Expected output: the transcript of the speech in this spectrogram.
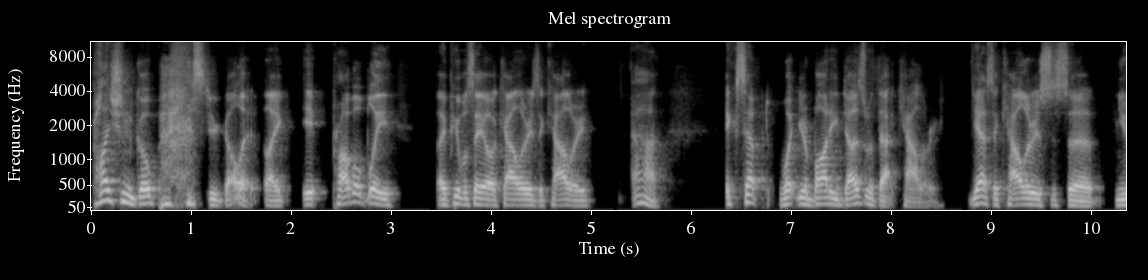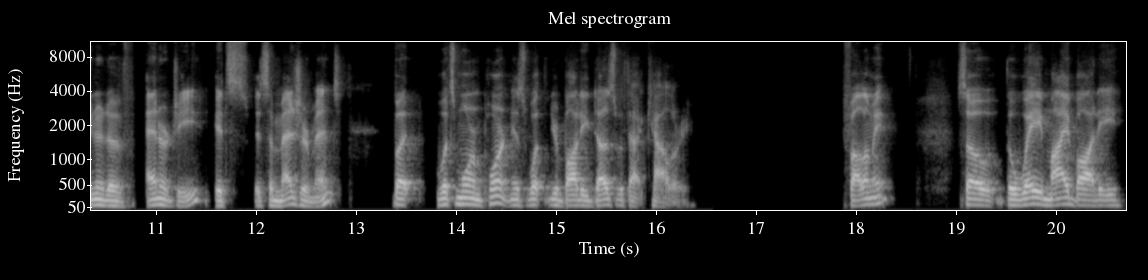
probably shouldn't go past your gullet. Like it probably, like people say, oh, a calorie is a calorie. Ah, except what your body does with that calorie. Yes, a calorie is just a unit of energy. It's it's a measurement, but what's more important is what your body does with that calorie. Follow me? So the way my body,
